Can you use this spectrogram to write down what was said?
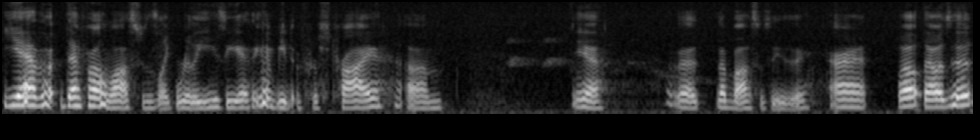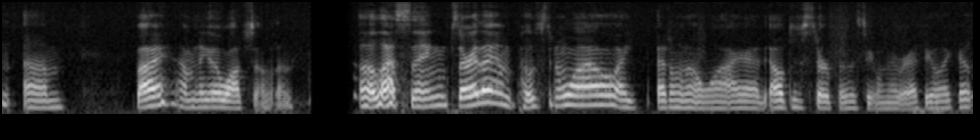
yeah, the, that final boss was like really easy. I think I beat it first try. Um, yeah, that that boss was easy. All right, well that was it. Um, bye. I'm gonna go watch something. Uh, last thing, I'm sorry that I haven't posted in a while. I I don't know why. I, I'll just start posting whenever I feel like it.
